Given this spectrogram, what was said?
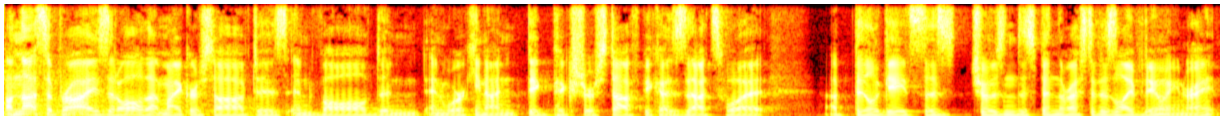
I'm not surprised at all that Microsoft is involved in, in working on big picture stuff because that's what uh, Bill Gates has chosen to spend the rest of his life doing, right?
